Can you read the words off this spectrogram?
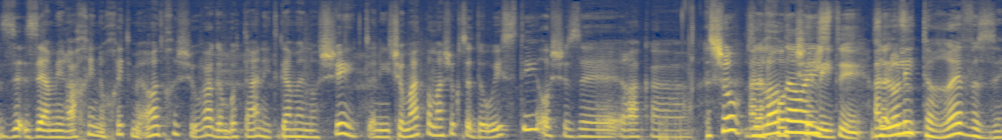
זה, זה אמירה חינוכית מאוד חשובה, גם בוטנית, גם אנושית. אני שומעת פה משהו קצת דאואיסטי, או שזה רק ההנחות שלי? שוב, זה לא דאואיסטי. הלא. להתערב הזה.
